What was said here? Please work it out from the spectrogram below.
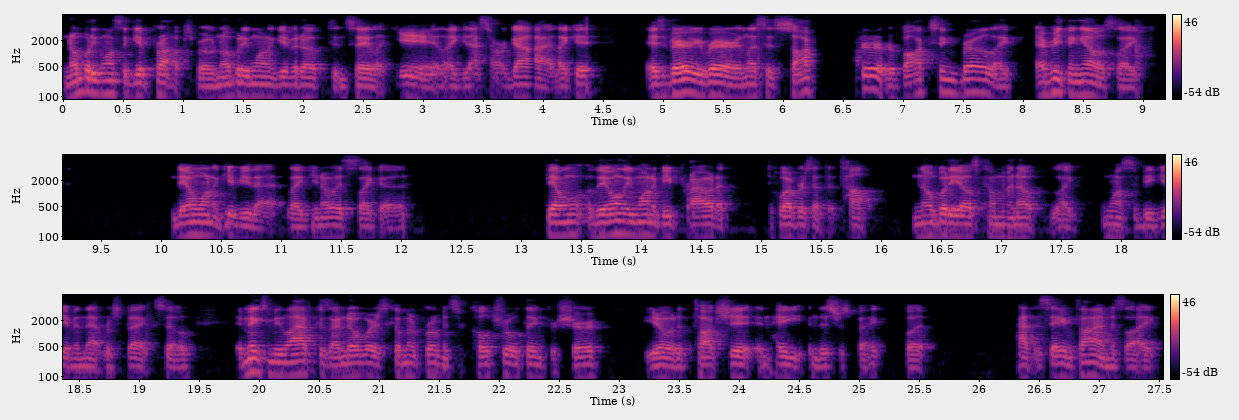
nobody wants to give props, bro. Nobody want to give it up and say like, yeah, like that's our guy. Like it, it's very rare unless it's soccer or boxing, bro. Like everything else, like they don't want to give you that. Like, you know, it's like a they don't they only want to be proud at whoever's at the top. Nobody else coming up like wants to be given that respect. So it makes me laugh because I know where it's coming from. It's a cultural thing for sure. You know, to talk shit and hate and disrespect. But at the same time, it's like,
